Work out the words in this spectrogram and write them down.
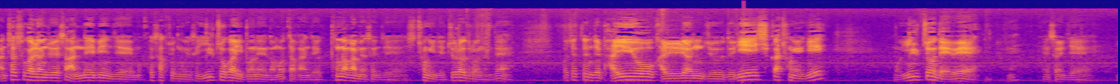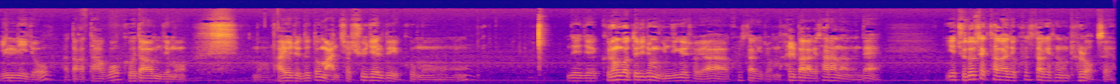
안철수 관련주에서 안내비 이제 뭐 코스닥 종목에서 1조가 이번에 넘었다가 이제 폭락하면서 이제 시총이 이제 줄어들었는데 어쨌든 이제 바이오 관련주들이 시가총액이 뭐 1조 내외 해서 이제 1, 2조 왔다 갔다 하고 그 다음 이제 뭐, 뭐 바이오주도 많죠. 휴젤도 있고 뭐 근데 이제 그런 것들이 좀 움직여줘야 코스닥이 좀 활발하게 살아나는데 이게 주도 섹터가 이제 코스닥에서는 별로 없어요.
